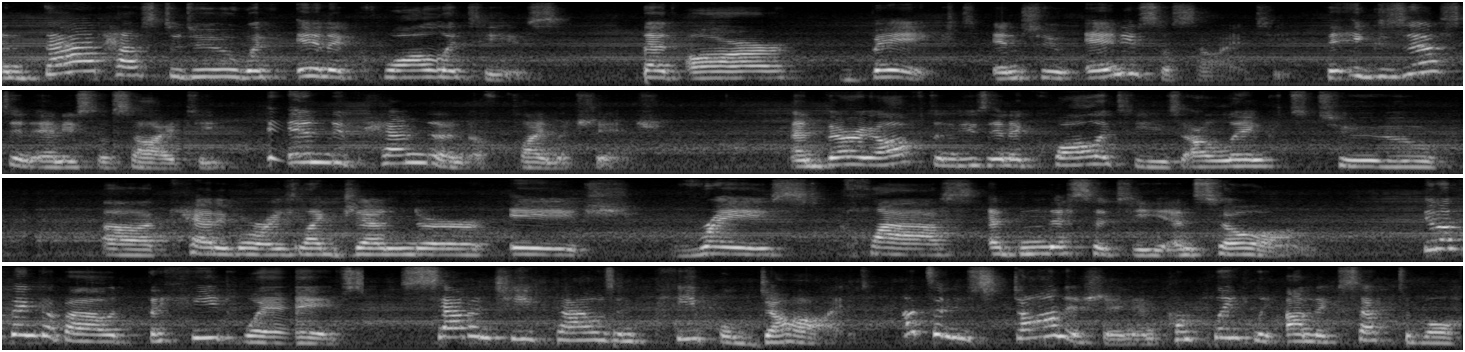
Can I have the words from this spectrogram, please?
And that has to do with inequalities that are baked into any society. They exist in any society, independent of climate change. And very often, these inequalities are linked to uh, categories like gender, age, race, class, ethnicity, and so on. You know, think about the heat waves 70,000 people died. That's an astonishing and completely unacceptable,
